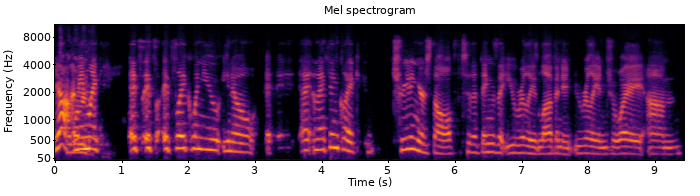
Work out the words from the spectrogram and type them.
yeah, I, I mean, like it's it's it's like when you you know, and I think like treating yourself to the things that you really love and you really enjoy. Um,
